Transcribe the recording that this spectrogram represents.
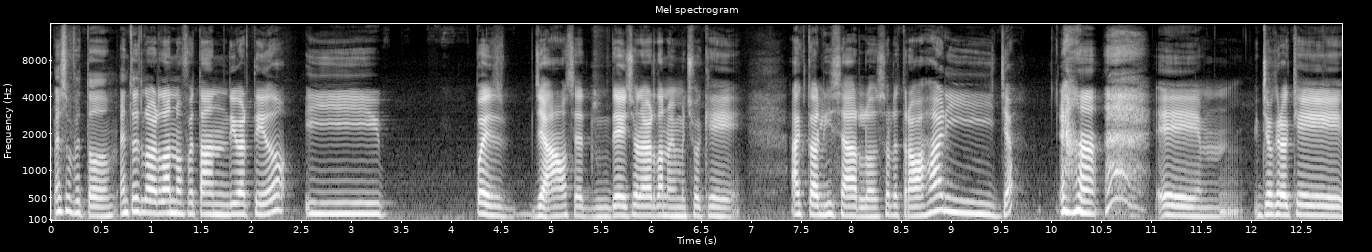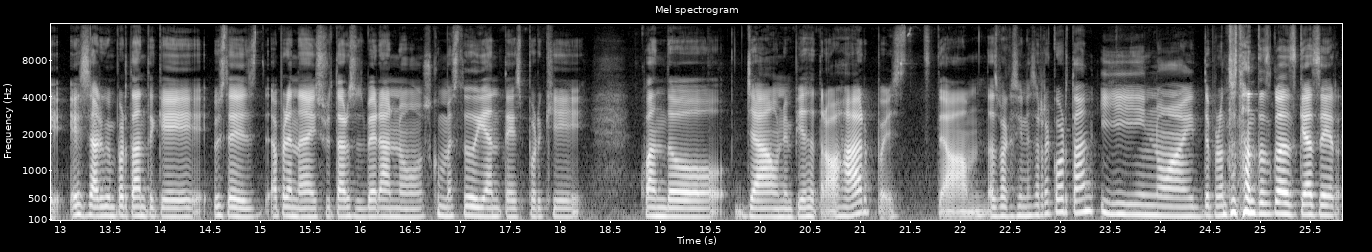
eso fue todo. Entonces la verdad no fue tan divertido y pues ya, o sea, de hecho la verdad no hay mucho que actualizarlo, solo trabajar y ya. Em, yo creo que es algo importante que ustedes aprendan a disfrutar sus veranos como estudiantes porque cuando ya uno empieza a trabajar, pues las vacaciones se recortan y no hay de pronto tantas cosas que hacer.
